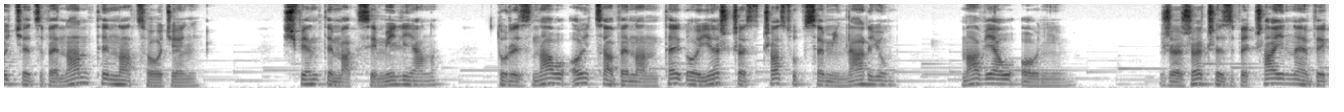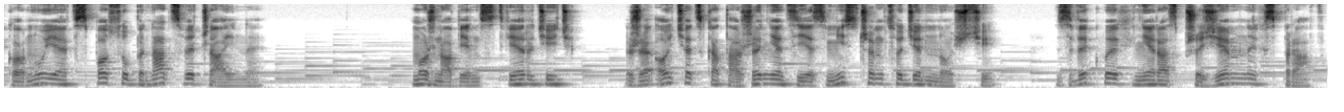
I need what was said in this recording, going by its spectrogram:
ojciec Wenanty na co dzień. Święty Maksymilian, który znał ojca Wenantego jeszcze z czasów seminarium, mawiał o nim, że rzeczy zwyczajne wykonuje w sposób nadzwyczajny. Można więc stwierdzić, że ojciec Katarzyniec jest mistrzem codzienności, zwykłych, nieraz przyziemnych spraw.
